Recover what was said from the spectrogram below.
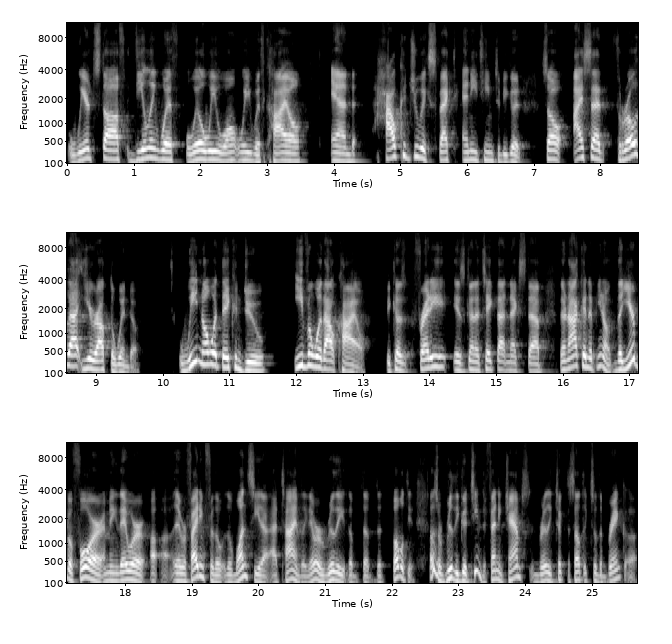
weird stuff, dealing with will we, won't we with Kyle. And how could you expect any team to be good? So I said, throw that year out the window. We know what they can do even without Kyle because Freddie is going to take that next step. They're not going to, you know, the year before, I mean, they were uh, uh, they were fighting for the, the one seed at, at, times. Like they were really the, the, the bubble team. That was a really good team. Defending champs really took the Celtics to the brink. A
